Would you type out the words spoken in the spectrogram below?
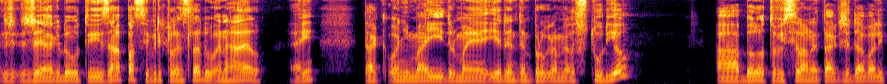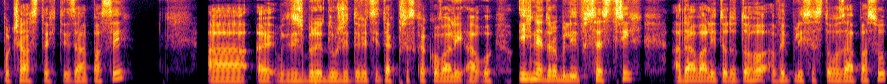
že, že jak jdou ty zápasy v rychlém sledu NHL, hej, tak oni mají, je jeden ten program měl studio a bylo to vysílané tak, že dávali po částech ty zápasy a e, když byly důležité věci, tak přeskakovali a i hned robili v sestřih a dávali to do toho a vypli se z toho zápasu.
